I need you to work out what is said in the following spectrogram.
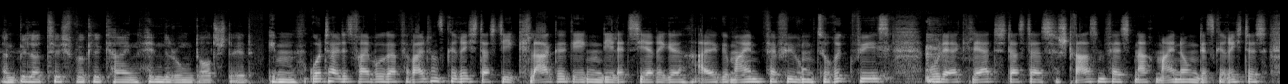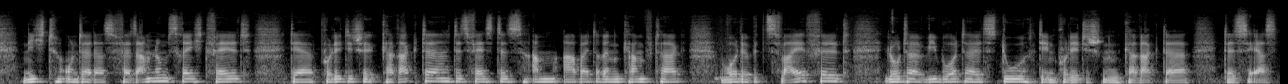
ein Billardtisch wirklich keine Hinderung dort steht. Im Urteil des Freiburger Verwaltungsgerichts, das die Klage gegen die letztjährige Allgemeinverfügung zurückwies, wurde erklärt, dass das Straßenfest nach Meinung des Gerichtes nicht unter das Versammlungsrecht fällt. Der politische Charakter des Festes am Arbeiterinnenkampftag wurde bezweifelt. Lothar, wie beurteilst du den politischen Charakter des 1.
